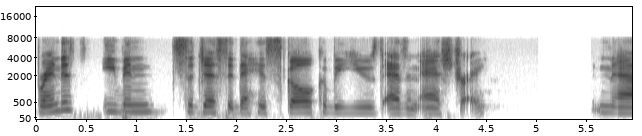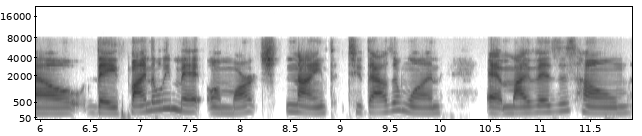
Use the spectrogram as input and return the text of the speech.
Brandes even suggested that his skull could be used as an ashtray. Now, they finally met on March 9th, 2001, at Meiwes's home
